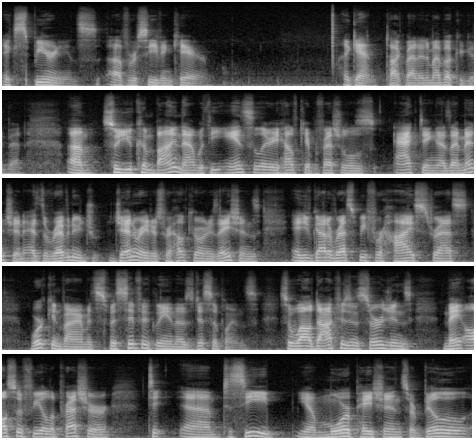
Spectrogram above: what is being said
experience of receiving care. Again, talk about it in my book a good bit. Um, so you combine that with the ancillary healthcare professionals acting, as I mentioned, as the revenue g- generators for healthcare organizations, and you've got a recipe for high stress work environments specifically in those disciplines. So while doctors and surgeons may also feel the pressure to um, to see you know more patients or bill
